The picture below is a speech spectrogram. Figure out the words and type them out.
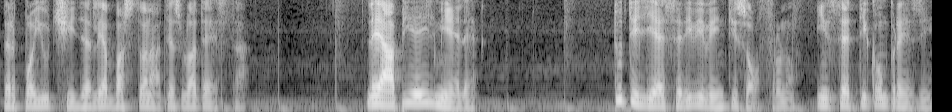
per poi ucciderli a bastonate sulla testa le api e il miele. Tutti gli esseri viventi soffrono, insetti compresi.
